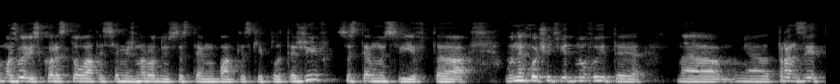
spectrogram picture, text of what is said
можливість користуватися міжнародною системою банківських платежів, системою SWIFT. Вони хочуть відновити транзит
